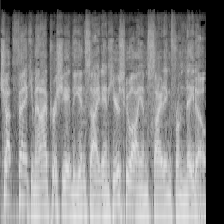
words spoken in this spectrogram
Chuck, thank you, man. I appreciate the insight. And here's who I am citing from NATO:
